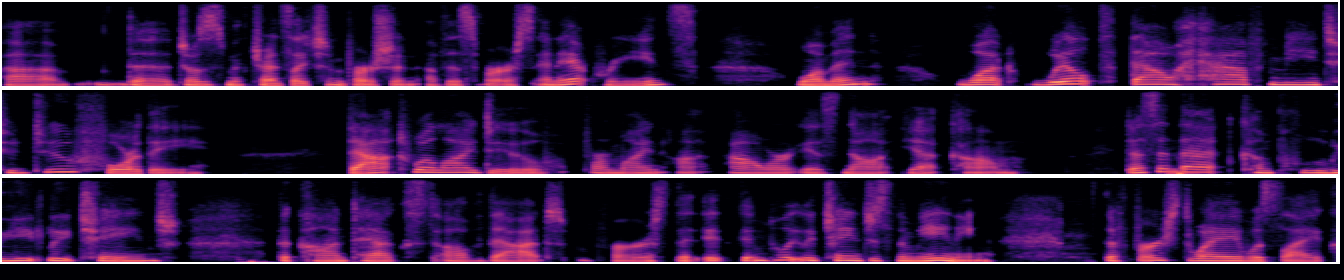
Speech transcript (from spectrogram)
uh, the Joseph Smith translation version of this verse. And it reads, Woman, what wilt thou have me to do for thee? That will I do, for mine hour is not yet come. Doesn't that completely change the context of that verse? That it completely changes the meaning. The first way was like,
